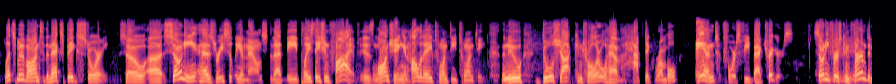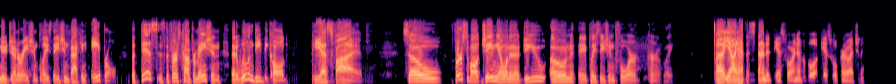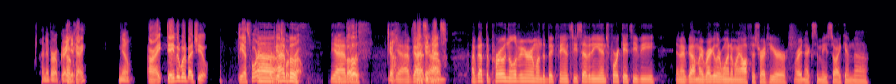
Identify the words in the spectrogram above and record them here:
let's move on to the next big story. So uh, Sony has recently announced that the PlayStation 5 is launching in holiday 2020. The new DualShock controller will have haptic rumble and force feedback triggers. Sony first confirmed the new generation PlayStation back in April, but this is the first confirmation that it will indeed be called PS5. So, first of all, Jamie, I want to know do you own a PlayStation 4 currently? Uh, yeah, I have the standard PS4. I never bought a PS4 Pro actually. I never upgraded. Okay. No. All right. David, what about you? PS4 or Uh, PS4 I have Pro? Yeah, I have both? both. Yeah, Yeah, I've got Fancy um, pants. I've got the Pro in the living room on the big fancy 70 inch 4K TV, and I've got my regular one in my office right here, right next to me, so I can, uh,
